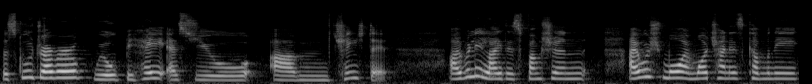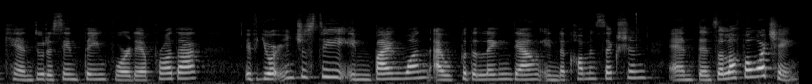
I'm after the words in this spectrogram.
the screwdriver will behave as you um, changed it. I really like this function. I wish more and more Chinese company can do the same thing for their product. If you're interested in buying one, I will put the link down in the comment section and thanks a lot for watching.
